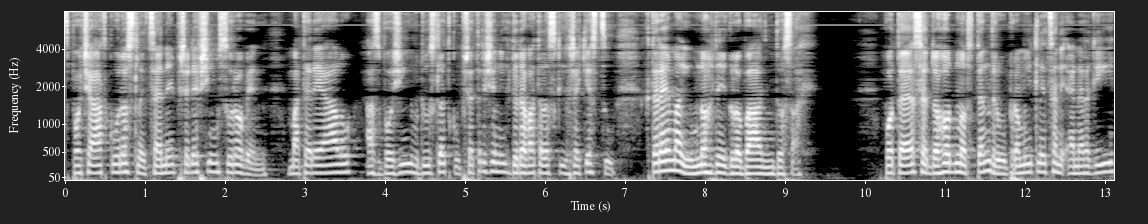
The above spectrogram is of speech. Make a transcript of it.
Zpočátku rostly ceny především surovin, materiálu a zboží v důsledku přetržených dodavatelských řetězců, které mají mnohdy globální dosah. Poté se do hodnot tendrů promítly ceny energií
